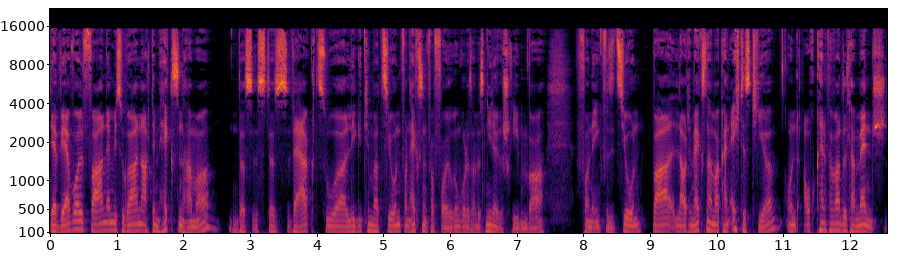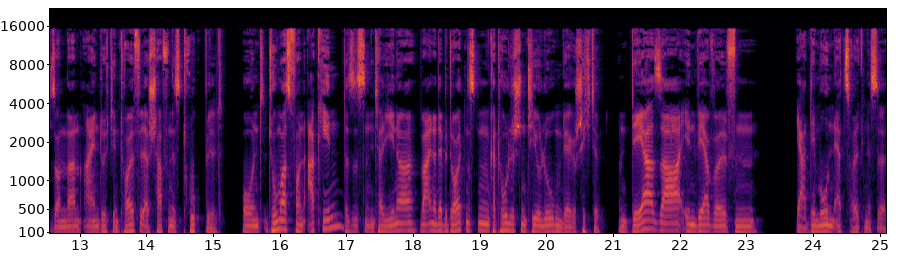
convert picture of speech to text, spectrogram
Der Werwolf war nämlich sogar nach dem Hexenhammer, das ist das Werk zur Legitimation von Hexenverfolgung, wo das alles niedergeschrieben war, von der Inquisition, war laut dem Hexenhammer kein echtes Tier und auch kein verwandelter Mensch, sondern ein durch den Teufel erschaffenes Trugbild. Und Thomas von Aquin, das ist ein Italiener, war einer der bedeutendsten katholischen Theologen der Geschichte. Und der sah in Werwölfen, ja, Dämonenerzeugnisse,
